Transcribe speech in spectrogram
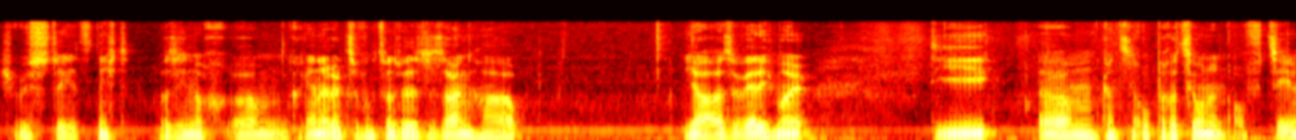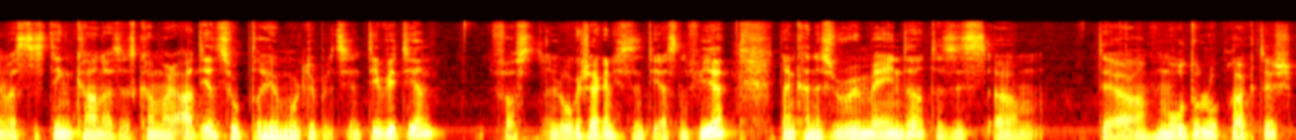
Ich wüsste jetzt nicht, was ich noch ähm, generell zur Funktionsweise zu sagen habe. Ja, also werde ich mal die ähm, ganzen Operationen aufzählen, was das Ding kann. Also es kann mal addieren, subtrahieren, multiplizieren, dividieren. Fast logisch eigentlich, das sind die ersten vier. Dann kann es Remainder, das ist ähm, der Modulo praktisch.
